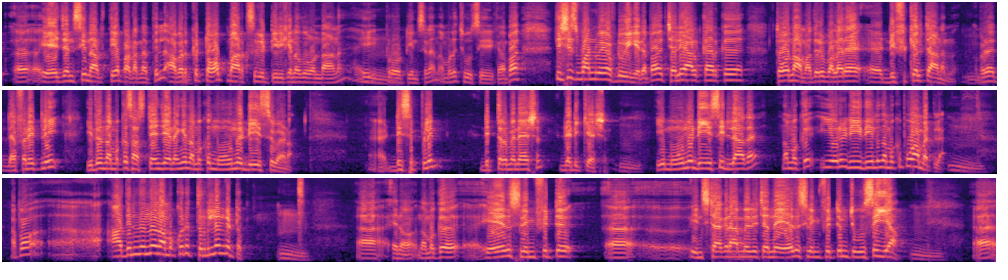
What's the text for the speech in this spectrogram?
ഏജൻസി നടത്തിയ പഠനത്തിൽ അവർക്ക് ടോപ്പ് മാർക്സ് കിട്ടിയിരിക്കുന്നത് കൊണ്ടാണ് ഈ പ്രോട്ടീൻസിനെ നമ്മൾ ചൂസ് ചെയ്തിരിക്കുന്നത്. അപ്പൊ this is one way of doing it അപ്പൊ ചില ആൾക്കാർക്ക് തോന്നാം അതൊരു വളരെ ഡിഫിക്കൽട്ട് ആണെന്ന്. അപ്പോൾ ഡെഫിനറ്റ്ലി ഇത് നമുക്ക് സസ്റ്റെയിൻ ചെയ്യണമെങ്കിൽ നമുക്ക് മൂന്ന് ഡീസ് വേണം. ഡിസിപ്ലിൻ ഡിറ്റർമിനേഷൻ ഡെഡിക്കേഷൻ ഈ മൂന്ന് ഡീസ് ഇല്ലാതെ നമുക്ക് ഈ ഒരു രീതിയിൽ നമുക്ക് പോകാൻ പറ്റില്ല. അപ്പോൾ അതിൽ നിന്ന് നമുക്കൊരു ത്രില്ലും കിട്ടും. ഏനോ നമുക്ക് ഏത് സ്ലിം ഫിറ്റ് ഇൻസ്റ്റാഗ്രാമിൽ ചെന്ന് ഏത് സ്ലിം ഫിറ്റും ചൂസ് ചെയ്യാം.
